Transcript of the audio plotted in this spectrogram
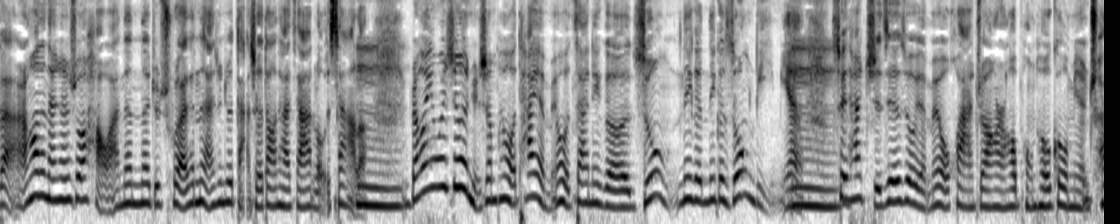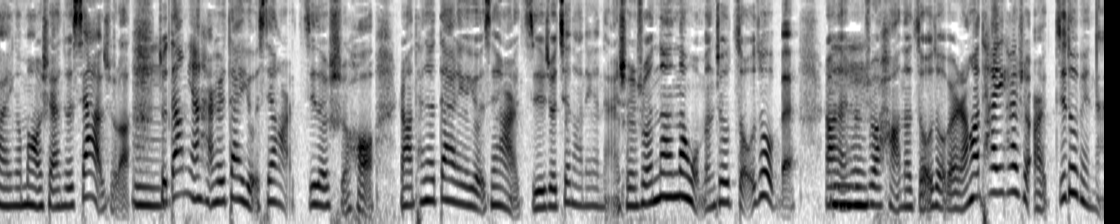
吧。”然后那男生说：“好啊，那那就出来。”他那男生就打车到他家楼下了。嗯然后因为这个女生朋友她也没有在那个 Zoom 那个那个 Zoom 里面，所以他直接就也没有化妆，然后蓬头垢面，穿一个帽衫就下去了。嗯就当年还是戴有线耳机的时候，然后他就戴了一个有线耳机，就见到那个男生说：“那那我们就走走呗。”然后男生说：“好，那走走呗。”然后他一开始耳机都没拿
